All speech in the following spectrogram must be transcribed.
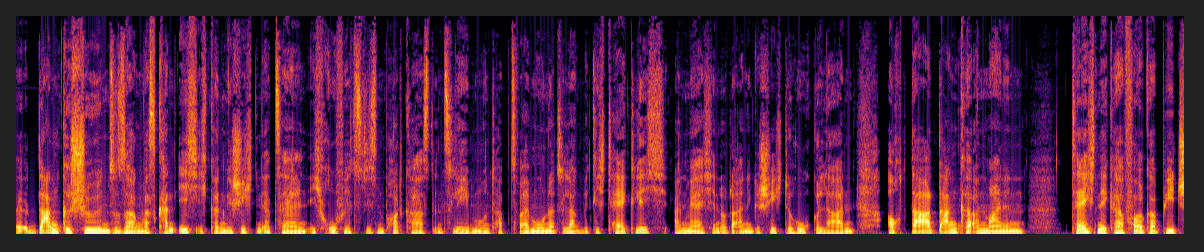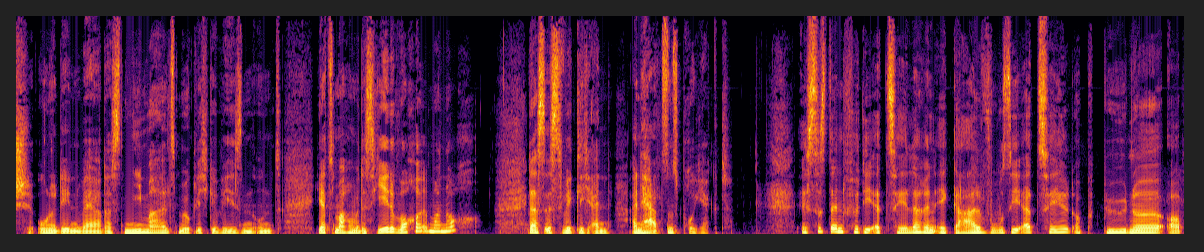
äh, Dankeschön, zu sagen, was kann ich? Ich kann Geschichten erzählen. Ich rufe jetzt diesen Podcast ins Leben und habe zwei Monate lang wirklich täglich ein Märchen oder eine Geschichte hochgeladen. Auch da danke an meinen Techniker Volker Pietsch. Ohne den wäre das niemals möglich gewesen. Und jetzt machen wir das jede Woche immer noch. Das ist wirklich ein, ein Herzensprojekt. Ist es denn für die Erzählerin egal, wo sie erzählt, ob Bühne, ob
